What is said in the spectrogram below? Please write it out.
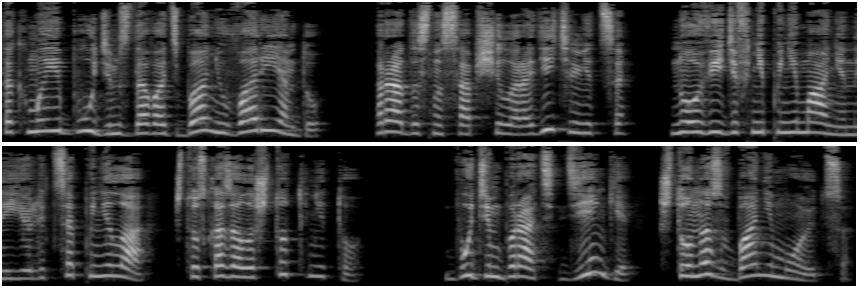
Так мы и будем сдавать баню в аренду, радостно сообщила родительница, но, увидев непонимание на ее лице, поняла, что сказала что-то не то. Будем брать деньги, что у нас в бане моются,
